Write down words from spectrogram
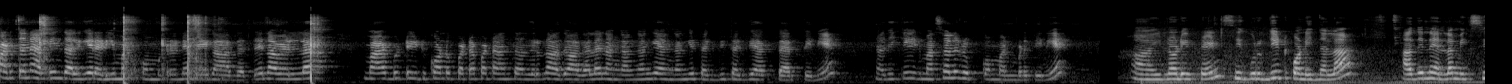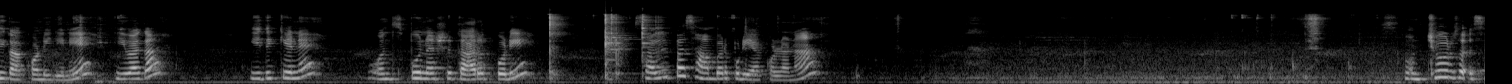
ಮಾಡ್ತಾನೆ ಅಲ್ಲಿಂದ ಅಲ್ಲಿಗೆ ರೆಡಿ ಮಾಡ್ಕೊಂಬಿಟ್ರೆ ಬೇಗ ಆಗುತ್ತೆ. ನಾವೆಲ್ಲ ಮಾಡಿಬಿಟ್ಟು ಇಟ್ಕೊಂಡು ಪಟ ಪಟ ಅಂತಂದ್ರೂ ಅದು ಆಗಲ್ಲ. ನಂಗೆ ಹಂಗಂಗೆ ಹಂಗಂಗೆ ತೆಗ್ದು ತೆಗ್ದು ಹಾಕ್ತಾ ಇರ್ತೀನಿ. ಅದಕ್ಕೆ ಇದು ಮಸಾಲೆ ರುಬ್ಕೊಂಬಂದ್ಬಿಡ್ತೀನಿ ಇಲ್ಲಿ ನೋಡಿ ಫ್ರೆಂಡ್ಸ್ ಈಗ ಹುರಿದಿಟ್ಕೊಂಡಿದ್ನಲ್ಲ ಅದನ್ನೆಲ್ಲ ಮಿಕ್ಸಿಗೆ ಹಾಕ್ಕೊಂಡಿದ್ದೀನಿ ಇವಾಗ ಇದಕ್ಕೇ ಒಂದು ಸ್ಪೂನಷ್ಟು ಖಾರದ ಪುಡಿ, ಸ್ವಲ್ಪ ಸಾಂಬಾರು ಪುಡಿ ಹಾಕ್ಕೊಳ್ಳೋಣ ಒಂಚೂರು ಸ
